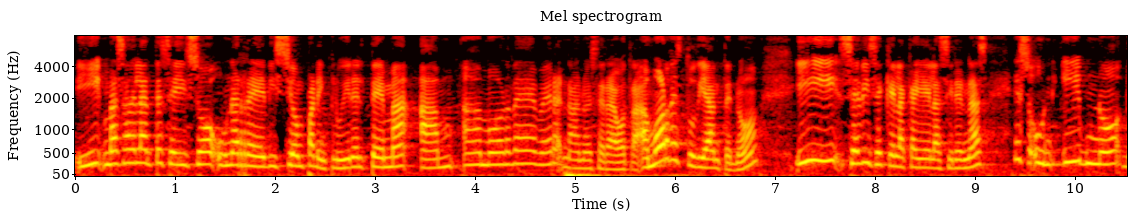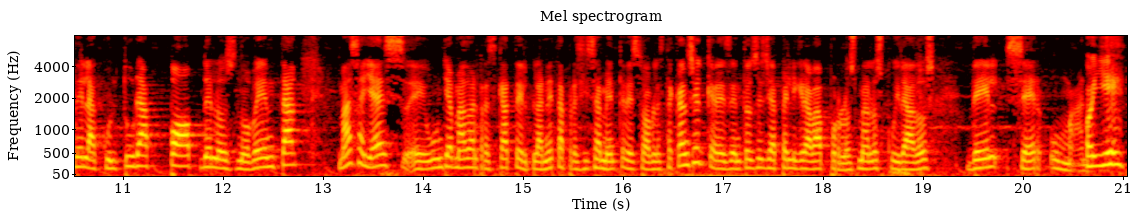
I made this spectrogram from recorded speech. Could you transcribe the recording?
Y más adelante se hizo una reedición para incluir el tema Am- Amor de Ver... No, no, esa era otra. Amor de Estudiante, ¿no? Y se dice que La Calle de las Sirenas es un himno de la cultura pop de los 90. Más allá es eh, un llamado al rescate del planeta, precisamente de eso habla esta canción, que desde entonces ya peligraba por los malos cuidados del ser humano. Oye,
